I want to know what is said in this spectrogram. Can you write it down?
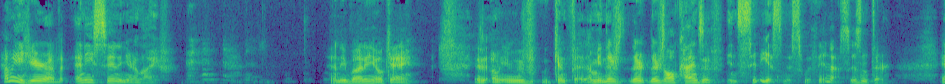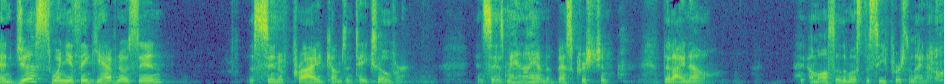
How many here have any sin in your life? Anybody? Okay. I mean, we've conf- I mean, there's there, there's all kinds of insidiousness within us, isn't there? And just when you think you have no sin, the sin of pride comes and takes over, and says, "Man, I am the best Christian that I know. I'm also the most deceived person I know."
